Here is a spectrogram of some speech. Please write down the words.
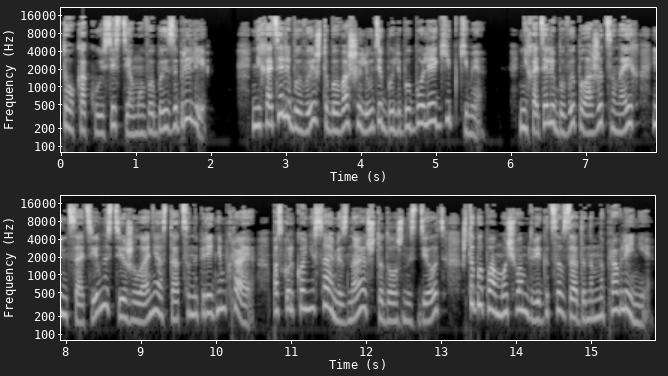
то какую систему вы бы изобрели? Не хотели бы вы, чтобы ваши люди были бы более гибкими? Не хотели бы вы положиться на их инициативность и желание остаться на переднем крае, поскольку они сами знают, что должны сделать, чтобы помочь вам двигаться в заданном направлении?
